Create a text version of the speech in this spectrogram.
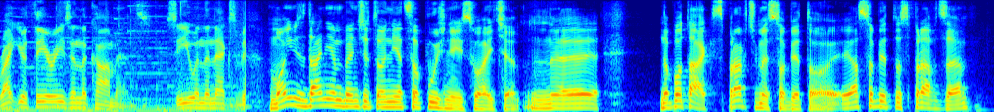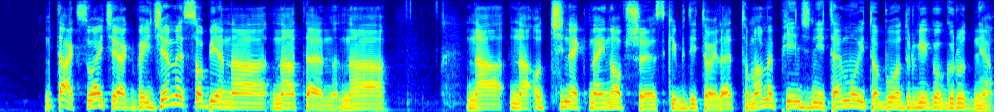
Write your theories in the comments. See you in the next video. Moim zdaniem będzie to nieco później, słuchajcie. E, No bo tak, sprawdźmy sobie to. Ja sobie to sprawdzę. I tak, słuchajcie, jak wejdziemy sobie na, na ten, na, na, na odcinek najnowszy z Skibidi Toilet, to mamy 5 dni temu i to było 2 grudnia.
